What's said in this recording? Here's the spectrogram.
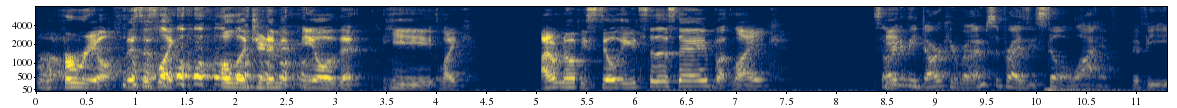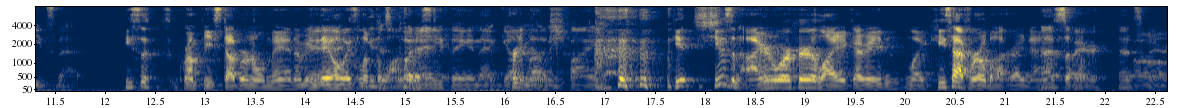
oh. for real. This is like a legitimate meal that he like. I don't know if he still eats to this day, but like Sorry to be dark here, but I'm surprised he's still alive if he eats that. he's a grumpy, stubborn old man. I mean, they always live the just put anything in that gut, Pretty much. be fine. He, he was an iron worker. Like I mean, like he's half robot right now. That's so. fair. That's Oh, fair.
